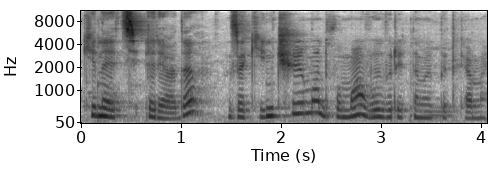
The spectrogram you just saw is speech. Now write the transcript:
Кінець ряда закінчуємо двома виворітними петлями.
